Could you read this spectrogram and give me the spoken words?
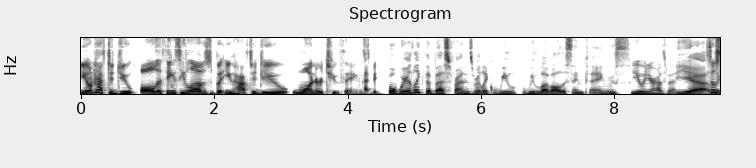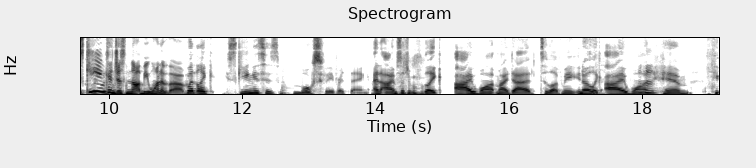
you don't have to do all the things he loves but you have to do one or two things But we're like the best friends. We're like we we love all the same things. You and your husband. Yeah. so like, skiing just- can just not be one of them But like skiing is his most favorite thing. And I'm such a like I want my dad to love me. You know, like I want him he,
